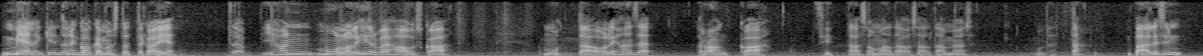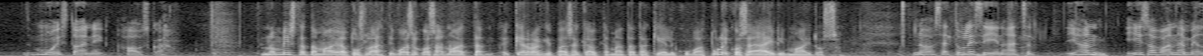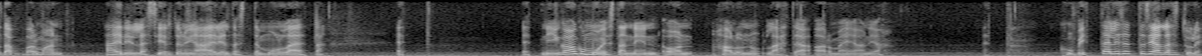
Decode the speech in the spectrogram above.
mielenkiintoinen kokemus totta kai, että ihan mulla oli hirveän hauskaa, mutta olihan se rankkaa sitten taas omalta osaltaan myös. Mutta että päällisin muistoin niin hauskaa. No mistä tämä ajatus lähti? Voisiko sanoa, että kerrankin pääsee käyttämään tätä kielikuvaa? Tuliko se äidin maidossa? No se tuli siinä, että se ihan isovanhemmilta varmaan äidille siirtynyt ja äidiltä sitten mulle, että et, et niin kauan kuin muistan, niin on halunnut lähteä armeijaan ja että kuvittelisin, että sieltä se tuli.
